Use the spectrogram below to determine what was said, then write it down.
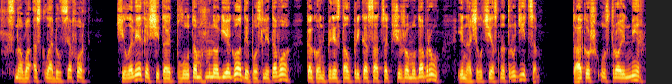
— снова осклабился Форд. «Человека считают плутом многие годы после того, как он перестал прикасаться к чужому добру и начал честно трудиться. Так уж устроен мир.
